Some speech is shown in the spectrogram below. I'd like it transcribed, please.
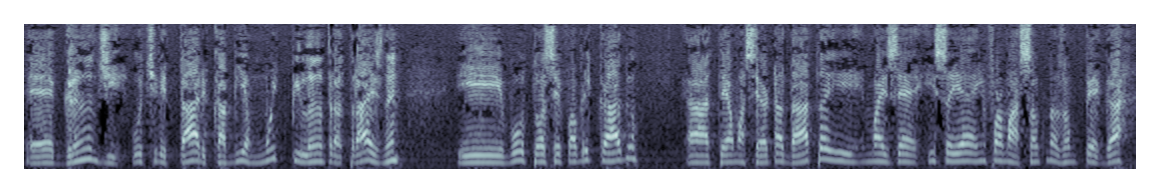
É, grande, utilitário, cabia muito pilantra atrás, né? E voltou a ser fabricado até uma certa data, e, mas é isso aí é informação que nós vamos pegar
